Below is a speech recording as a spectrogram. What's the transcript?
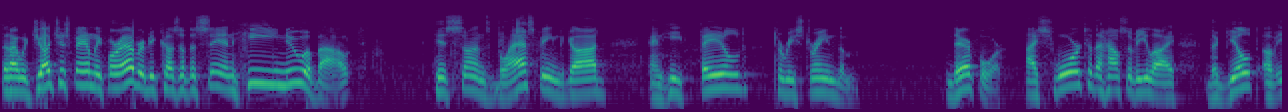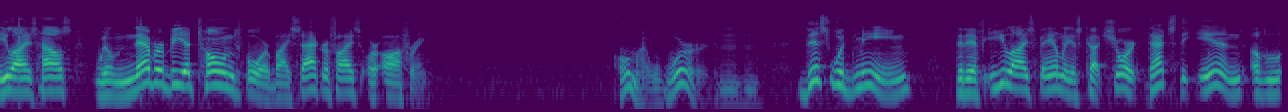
that I would judge his family forever because of the sin he knew about. His sons blasphemed God, and he failed to restrain them. Therefore, I swore to the house of Eli, the guilt of Eli's house will never be atoned for by sacrifice or offering. Oh, my word. Mm-hmm. This would mean that if Eli's family is cut short, that's the end of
